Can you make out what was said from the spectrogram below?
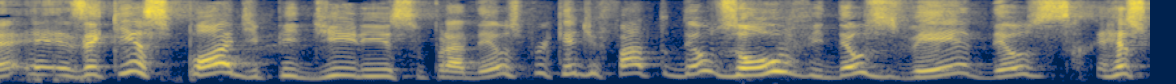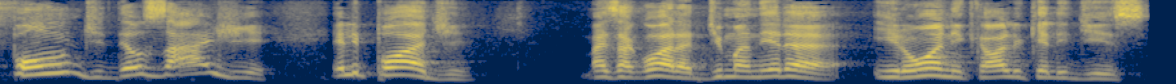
É, Ezequias pode pedir isso para Deus, porque de fato Deus ouve, Deus vê, Deus responde, Deus age. Ele pode. Mas agora, de maneira irônica, olha o que ele diz:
